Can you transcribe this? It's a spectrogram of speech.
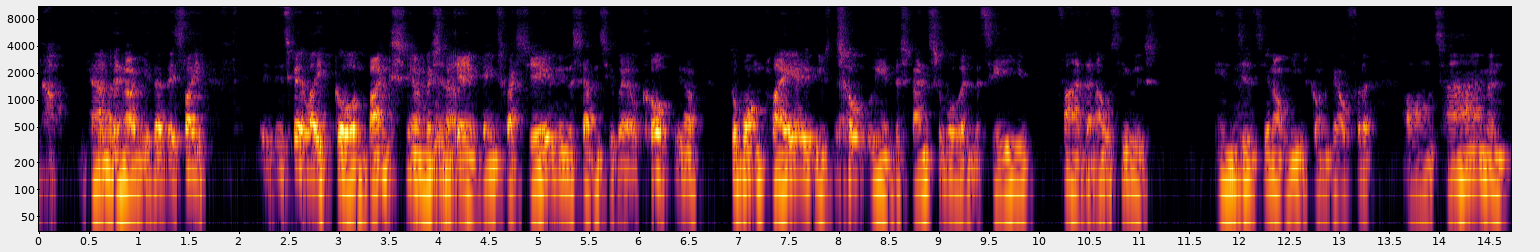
no, you can't, you know, it's like, it's a bit like Gordon Banks, you know, missing Yeah. a game against West Germany in the 70 World Cup. You know, the one player who's Yeah. totally indispensable in the team, finding out he was injured, you know, and he was going to be out for a, a long time. And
